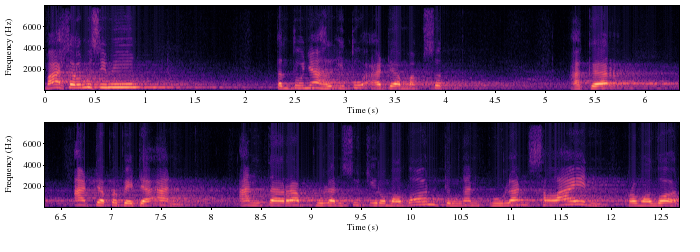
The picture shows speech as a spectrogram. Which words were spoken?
Masyaallah muslimin, tentunya hal itu ada maksud agar ada perbedaan antara bulan suci Ramadan dengan bulan selain Ramadan.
